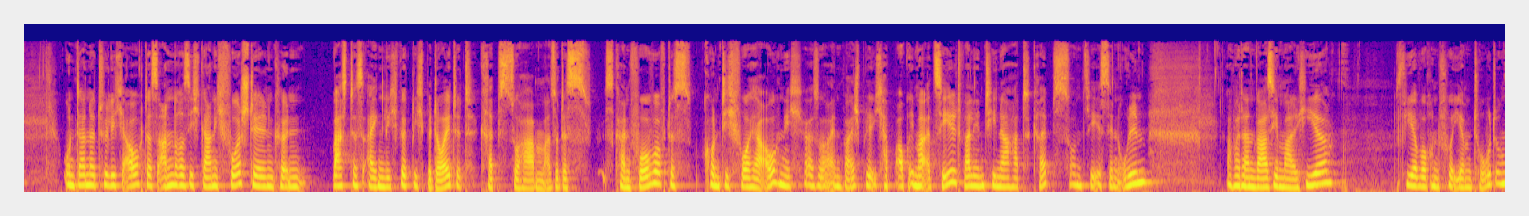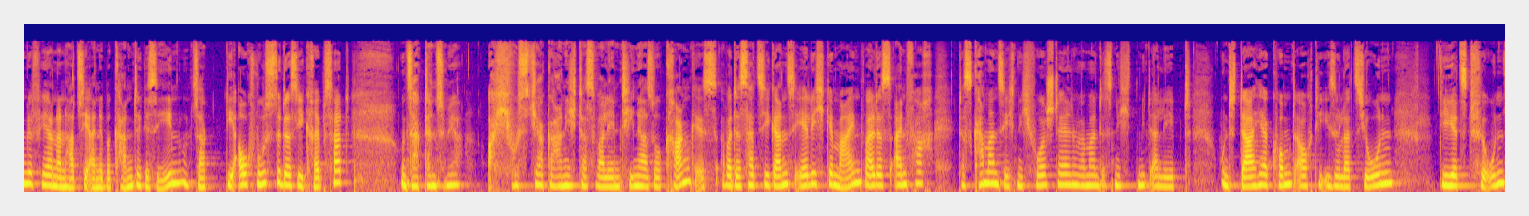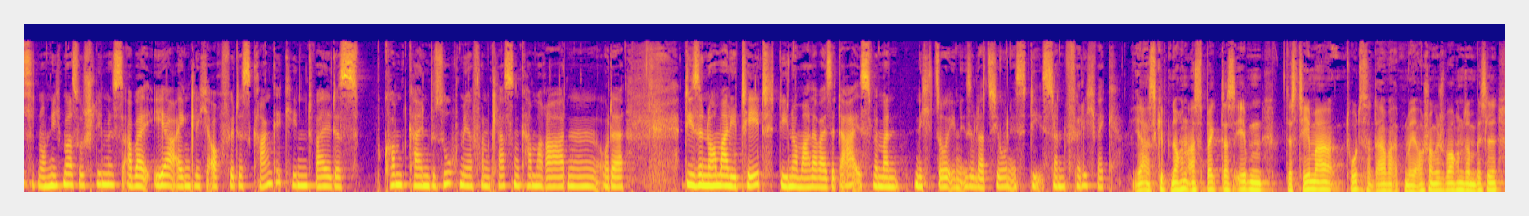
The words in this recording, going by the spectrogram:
und dann natürlich auch, dass andere sich gar nicht vorstellen können, was das eigentlich wirklich bedeutet, Krebs zu haben. Also das ist kein Vorwurf, das konnte ich vorher auch nicht. Also ein Beispiel, ich habe auch immer erzählt, Valentina hat Krebs und sie ist in Ulm. Aber dann war sie mal hier, vier Wochen vor ihrem Tod ungefähr, und dann hat sie eine Bekannte gesehen und sagt, die auch wusste, dass sie Krebs hat und sagt dann zu mir, Ach, ich wusste ja gar nicht, dass Valentina so krank ist. Aber das hat sie ganz ehrlich gemeint, weil das einfach, das kann man sich nicht vorstellen, wenn man das nicht miterlebt. Und daher kommt auch die Isolation, die jetzt für uns noch nicht mal so schlimm ist, aber eher eigentlich auch für das kranke Kind, weil das bekommt keinen Besuch mehr von Klassenkameraden oder diese Normalität, die normalerweise da ist, wenn man nicht so in Isolation ist, die ist dann völlig weg. Ja, es gibt noch einen Aspekt, dass eben das Thema Todes, da hatten wir ja auch schon gesprochen, so ein bisschen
